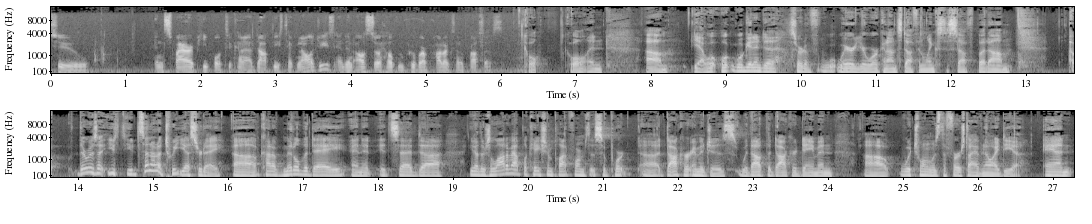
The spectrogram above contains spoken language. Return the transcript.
to inspire people to kind of adopt these technologies and then also help improve our products in the process. Cool, cool. And um, yeah, we'll, we'll, get into sort of where you're working on stuff and links to stuff. But um, there was a you, would sent out a tweet yesterday, uh, kind of middle of the day, and it it said. Uh, you know, there's a lot of application platforms that support uh, Docker images without the Docker daemon. Uh, which one was the first? I have no idea. And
